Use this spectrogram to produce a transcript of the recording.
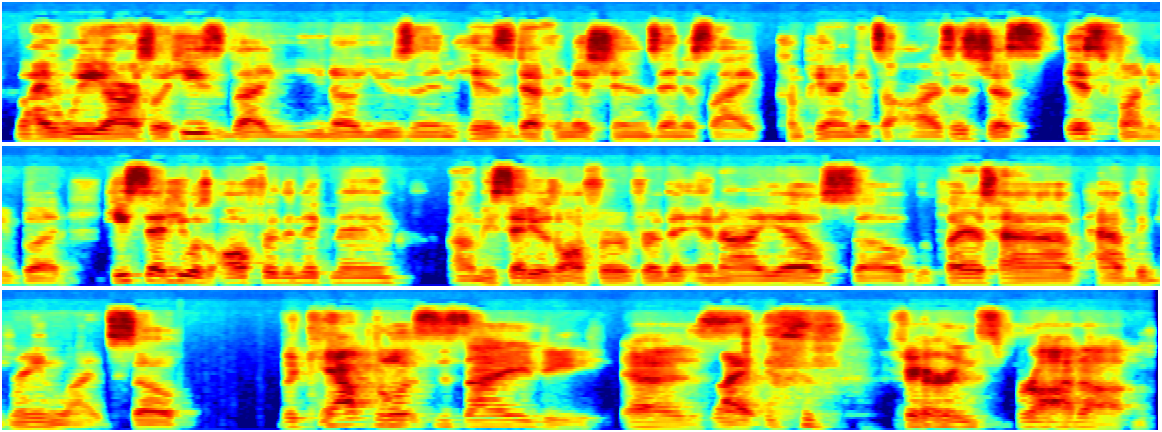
like we are. So he's like, you know, using his definitions and it's like comparing it to ours. It's just it's funny. But he said he was all for the nickname. Um, he said he was offered for the NIL. So the players have have the green light. So the capitalist society, as right. Ferentz brought up.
